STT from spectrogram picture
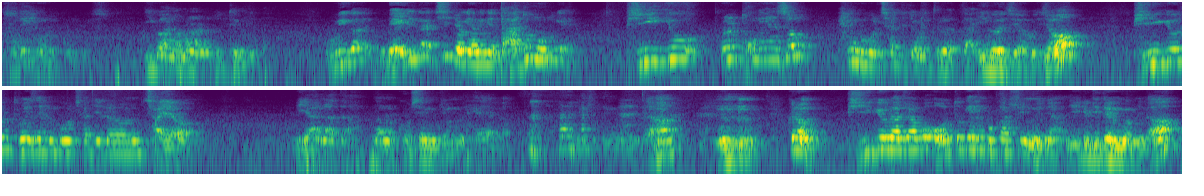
불행으로 끌고 있습니다. 이거 하나만 알아도 됩니다. 우리가 매일같이 저기 하는 게 나도 모르게 비교를 통해서 행복을 찾으려고 들었다 이거죠. 그죠? 비교를 통해서 행복을 찾으려는 자여 미안하다. 너는 고생 좀 해봐. 이렇게 된 겁니다. 음. 그럼 비교를 하지 않고 어떻게 행복할 수 있느냐 이렇게 되는 겁니다.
